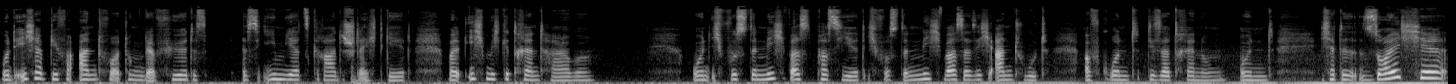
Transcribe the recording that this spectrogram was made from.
und ich habe die Verantwortung dafür, dass es ihm jetzt gerade schlecht geht, weil ich mich getrennt habe. Und ich wusste nicht, was passiert. Ich wusste nicht, was er sich antut aufgrund dieser Trennung. Und ich hatte solche,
